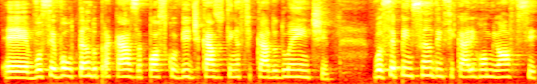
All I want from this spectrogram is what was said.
É, você voltando para casa pós-Covid, caso tenha ficado doente. Você pensando em ficar em home office,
